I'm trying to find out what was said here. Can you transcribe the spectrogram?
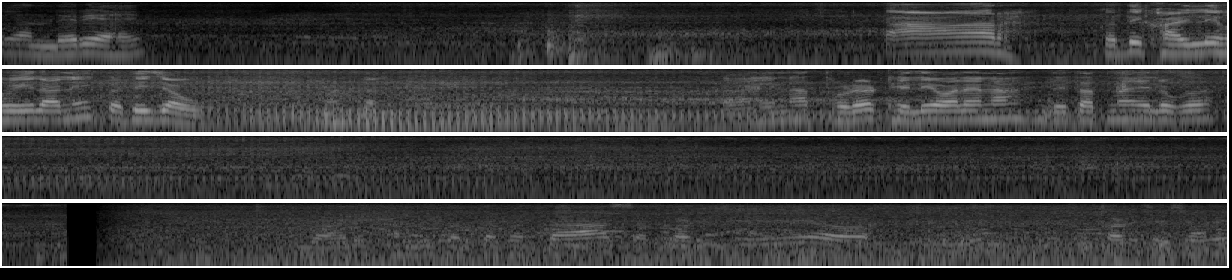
हे अंधेरी आहे. कार कधी खाल्ली होईल आणि कधी जाऊ? म्हटलं. ना थोड्या ठेलेवाल्यांना देतात ना हे लोक. गाडी खाली करता करता सकाळचे सकाळचे सगळे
